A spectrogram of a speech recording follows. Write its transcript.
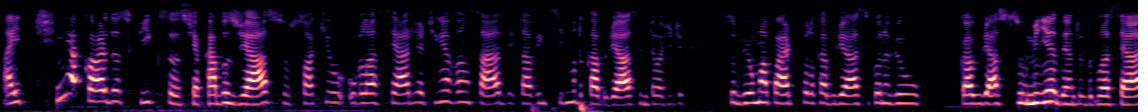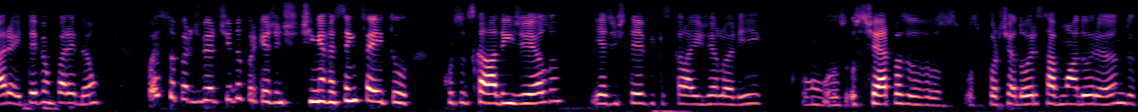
Aí tinha cordas fixas, tinha cabos de aço, só que o, o glaciar já tinha avançado e estava em cima do cabo de aço, então a gente subiu uma parte pelo cabo de aço e quando viu o cabo de aço sumia dentro do glaciar, aí teve um paredão. Foi super divertido porque a gente tinha recém feito curso de escalada em gelo e a gente teve que escalar em gelo ali com os, os Sherpas, os, os porteadores estavam adorando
